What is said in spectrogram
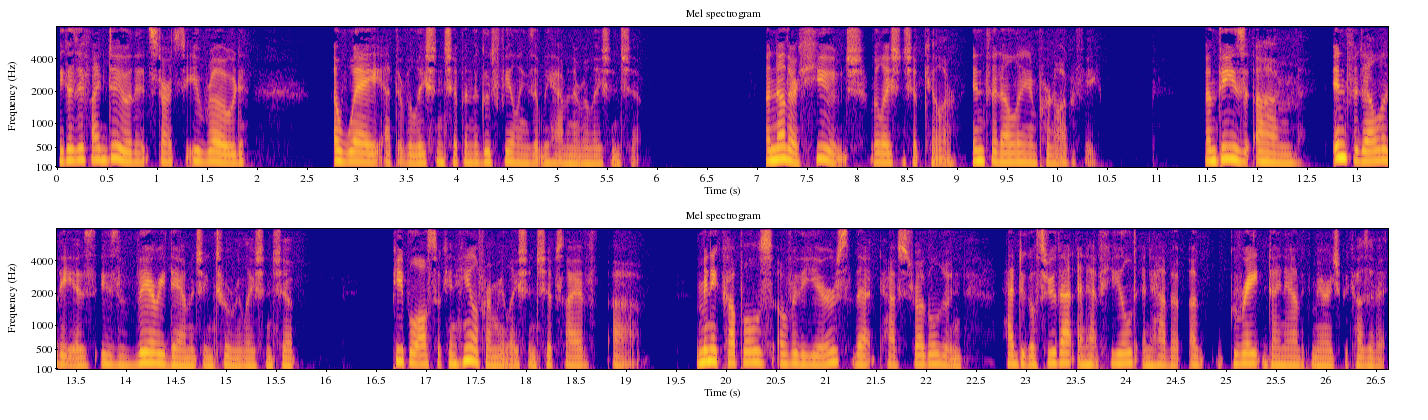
Because if I do, then it starts to erode away at the relationship and the good feelings that we have in the relationship. Another huge relationship killer infidelity and pornography. And these, um, infidelity is, is very damaging to a relationship. People also can heal from relationships. I have uh, many couples over the years that have struggled and had to go through that and have healed and have a, a great dynamic marriage because of it.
